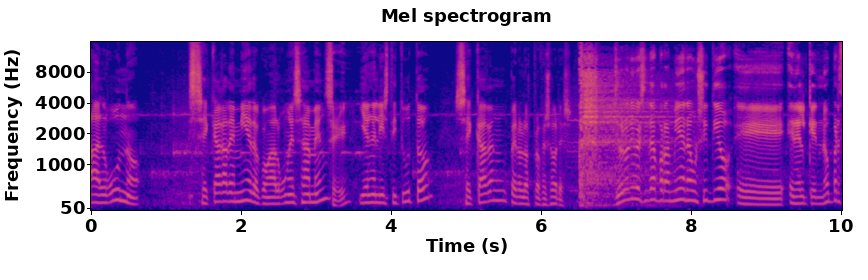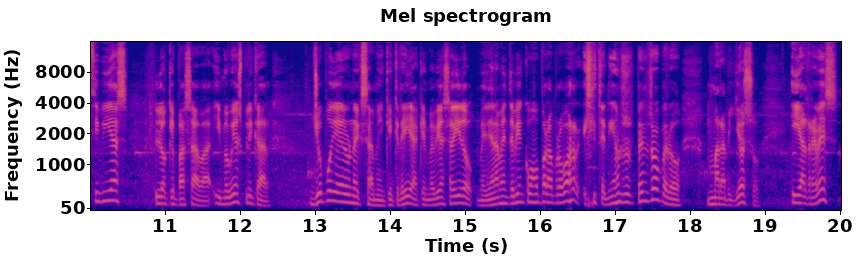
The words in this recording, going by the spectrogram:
alguno se caga de miedo con algún examen. Y en el instituto se cagan, pero los profesores. Yo la universidad para mí era un sitio eh, en el que no percibías lo que pasaba. Y me voy a explicar. Yo podía ir a un examen que creía que me había salido medianamente bien como para aprobar y tenía un suspenso, pero maravilloso. Y al revés,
